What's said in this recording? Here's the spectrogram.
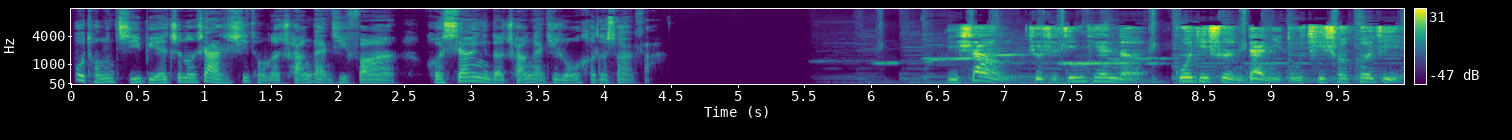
不同级别智能驾驶系统的传感器方案和相应的传感器融合的算法。以上就是今天的郭继顺带你读汽车科技。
